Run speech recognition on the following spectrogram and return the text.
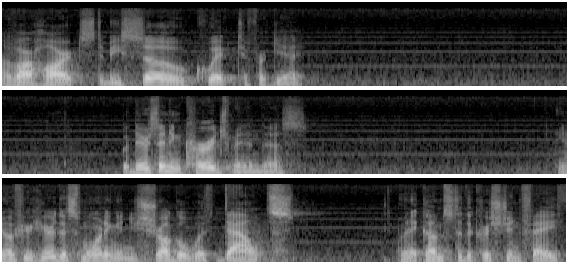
of our hearts to be so quick to forget. But there's an encouragement in this. You know, if you're here this morning and you struggle with doubts when it comes to the Christian faith,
